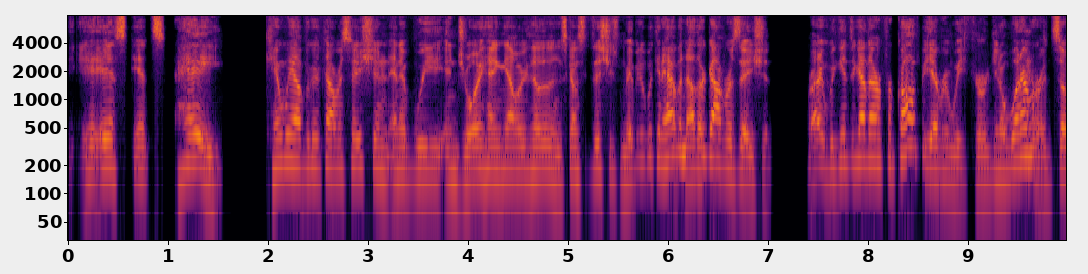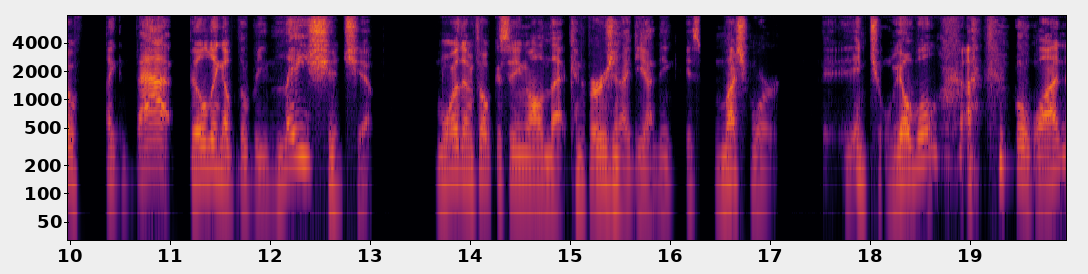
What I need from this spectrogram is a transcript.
It's, it's, hey, can we have a good conversation? And if we enjoy hanging out with each other and discussing issues, maybe we can have another conversation, right? We get together for coffee every week or, you know, whatever. And so like that building of the relationship more than focusing on that conversion idea, I think is much more enjoyable. for one,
